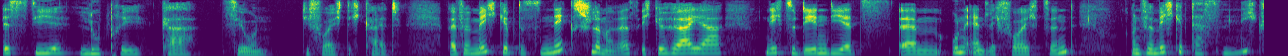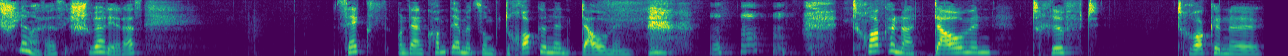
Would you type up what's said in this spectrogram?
ist die Lubrikation, die Feuchtigkeit. Weil für mich gibt es nichts Schlimmeres. Ich gehöre ja nicht zu denen, die jetzt ähm, unendlich feucht sind. Und für mich gibt das nichts Schlimmeres, ich schwöre dir das. Sex und dann kommt er mit so einem trockenen Daumen. Trockener Daumen trifft trockene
